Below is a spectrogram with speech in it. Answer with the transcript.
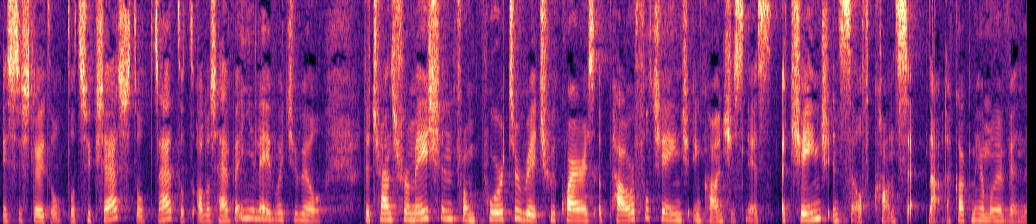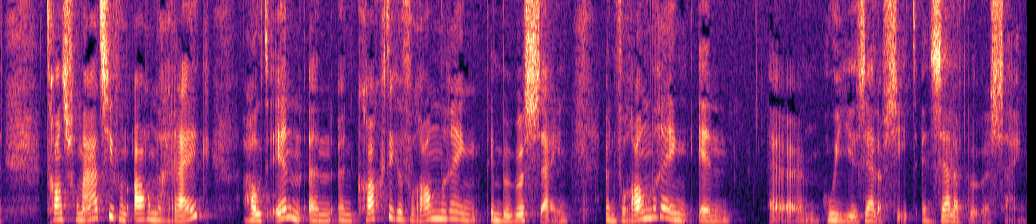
is de sleutel tot succes, tot, hè, tot alles hebben in je leven wat je wil. The transformation from poor to rich requires a powerful change in consciousness, a change in self-concept. Nou, daar kan ik me helemaal in vinden. Transformatie van arm naar rijk houdt in een, een krachtige verandering in bewustzijn, een verandering in um, hoe je jezelf ziet, in zelfbewustzijn.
